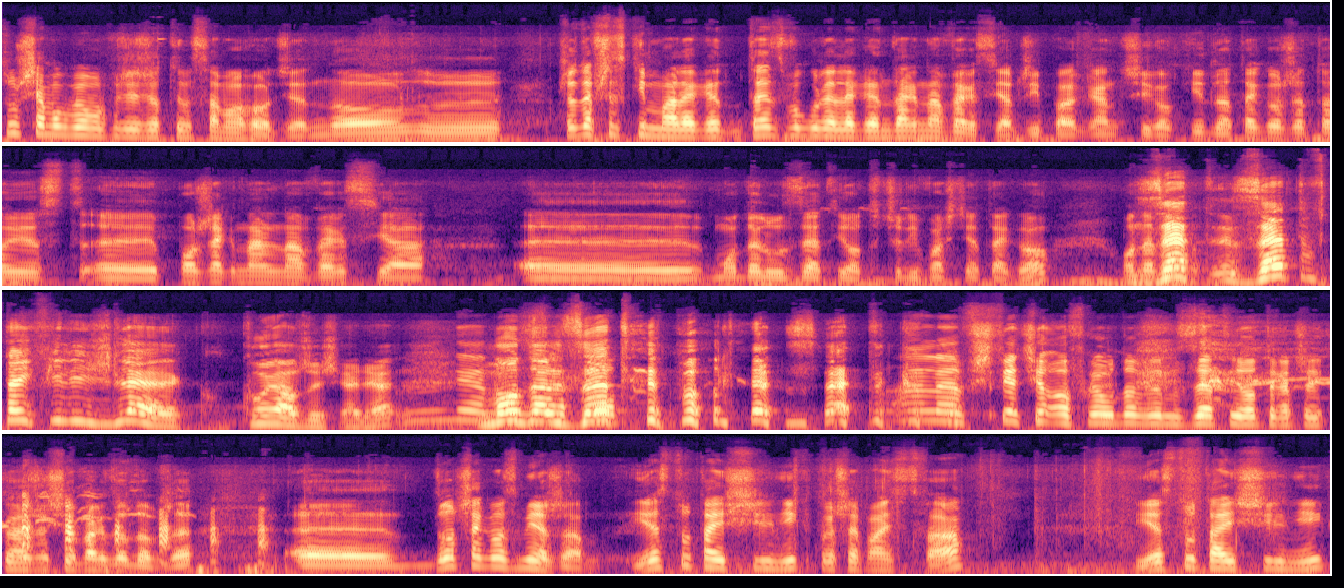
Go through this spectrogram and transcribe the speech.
Cóż ja mógłbym opowiedzieć o tym samochodzie? No, e, przede wszystkim ma to jest w ogóle legendarna wersja Jeepa Grand Cherokee, dlatego że to jest e, pożegnalna wersja modelu ZJ, czyli właśnie tego. One Z, Z w tej chwili źle kojarzy się, nie? Nie, no, Model ZJ, Z, model Z. Ale w świecie offroadowym ZJ raczej kojarzy się bardzo dobrze. Do czego zmierzam? Jest tutaj silnik, proszę Państwa. Jest tutaj silnik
